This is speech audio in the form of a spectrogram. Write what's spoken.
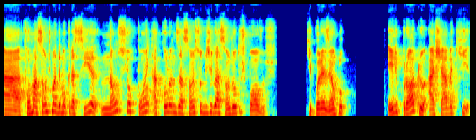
a formação de uma democracia não se opõe à colonização e subjugação de outros povos que, por exemplo, ele próprio achava que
